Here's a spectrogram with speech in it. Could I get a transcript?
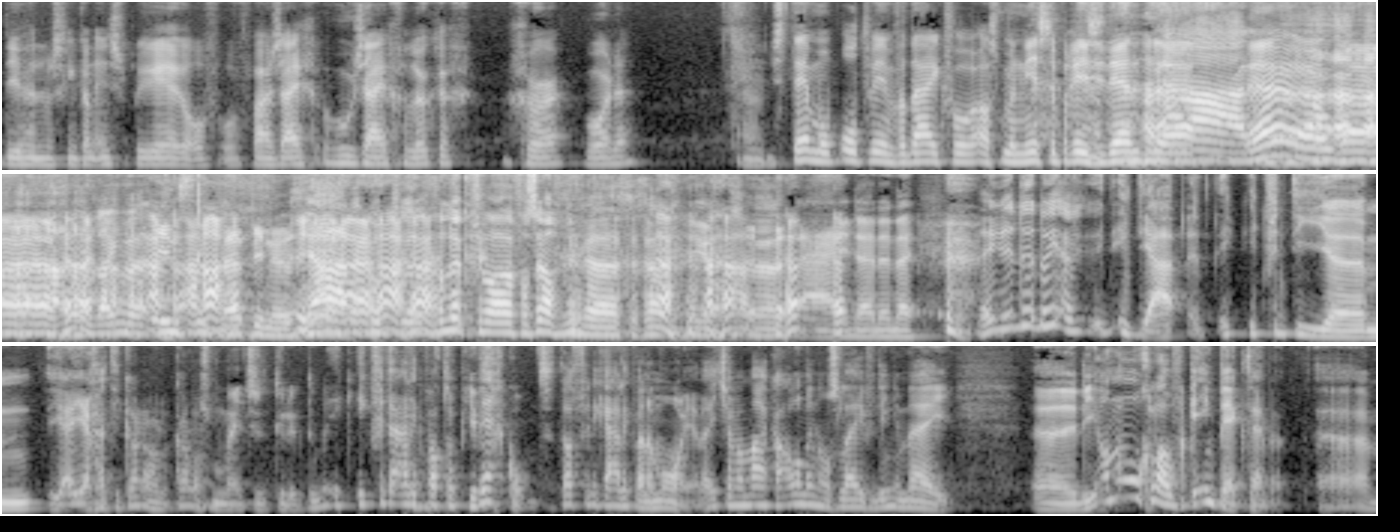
die hun misschien kan inspireren of, of waar zij, hoe zij gelukkiger worden. Stem op Otwin van Dijk voor als minister-president. eh, Ah, eh, dat lijkt me Instant happiness. Ja, daar komt uh, gelukkig van- vanzelf uh. Uh, nee, nee, nee. nee. je- ik, ja, ik, ik vind die... ehm, ja, jij gaat die Carlos, momentjes natuurlijk doen. Ik, ik vind eigenlijk wat op je weg komt. Dat vind ik eigenlijk wel een mooie. Weet je, we maken allemaal in ons leven dingen mee... eh, die een ongelofelijke impact hebben. Ehm,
